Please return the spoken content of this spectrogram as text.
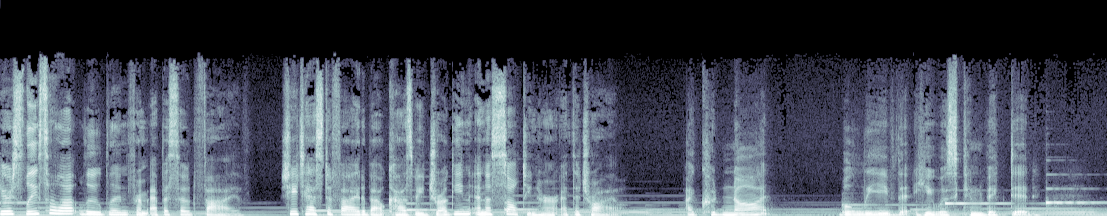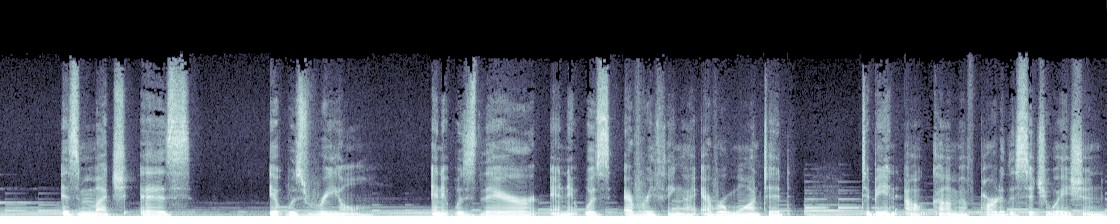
Here's Lisa Lott Lublin from episode 5. She testified about Cosby drugging and assaulting her at the trial. I could not believe that he was convicted as much as it was real and it was there and it was everything I ever wanted to be an outcome of part of the situation.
